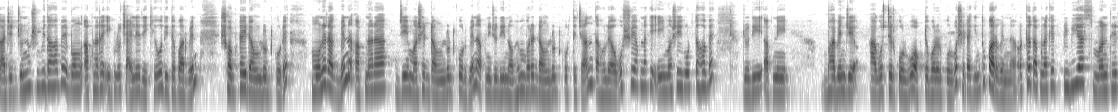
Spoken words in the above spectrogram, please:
কাজের জন্য সুবিধা হবে এবং আপনারা এগুলো চাইলে রেখেও দিতে পারবেন। সবটাই ডাউনলোড করে মনে রাখবেন, আপনারা যে মাসের ডাউনলোড করবেন, আপনি যদি নভেম্বরের ডাউনলোড করতে চান, তাহলে অবশ্যই আপনাকে এই মাসেই করতে হবে। যদি আপনি ভাবেন যে আগস্টের করব, অক্টোবরের করব, সেটা কিন্তু পারবেন না। অর্থাৎ আপনাকে প্রিভিয়াস মান্থের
